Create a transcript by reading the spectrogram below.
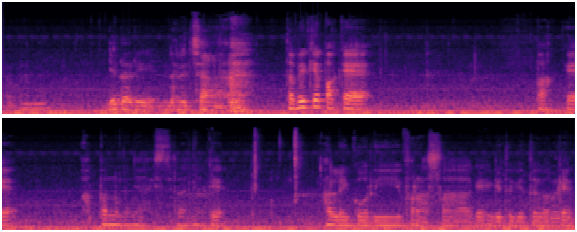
apa namanya dia dari dari jangan Tapi kayak pakai pakai apa namanya istilahnya kayak alegori frasa kayak gitu-gitu kayak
